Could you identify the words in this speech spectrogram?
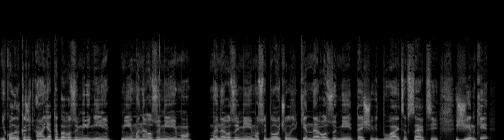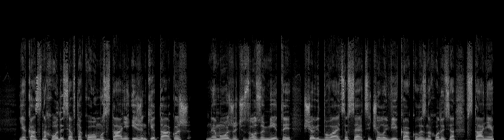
Ніколи не кажуть, а я тебе розумію. Ні, ні, ми не розуміємо. Ми не розуміємо, особливо чоловіки не розуміють те, що відбувається в серці жінки, яка знаходиться в такому стані, і жінки також не можуть зрозуміти, що відбувається в серці чоловіка, коли знаходиться в стані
